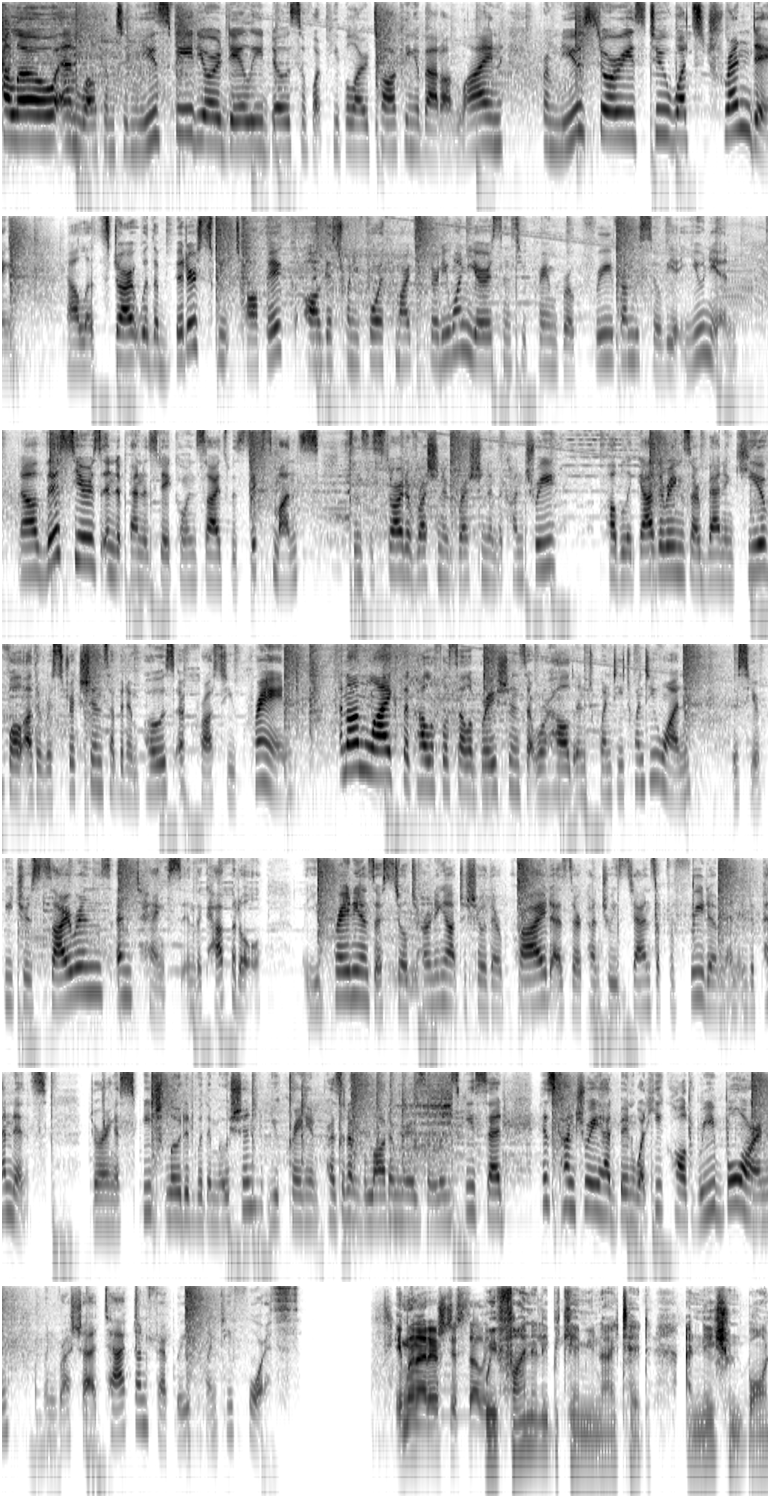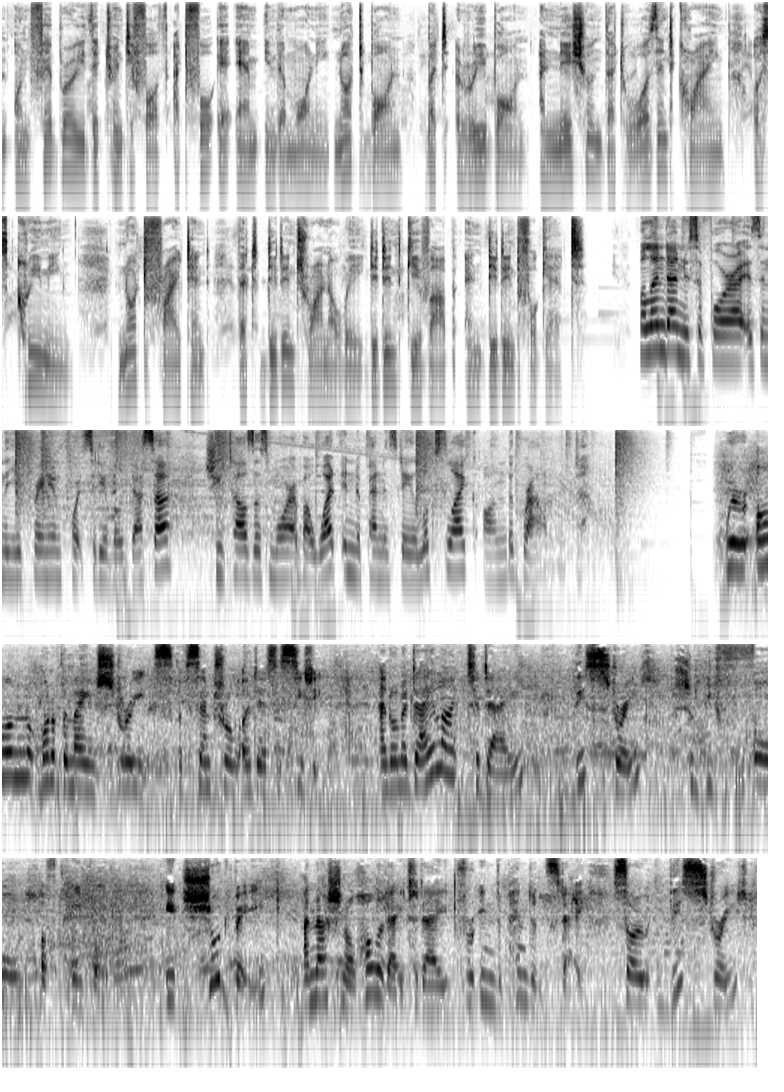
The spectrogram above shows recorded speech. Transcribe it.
Hello and welcome to Newsfeed, your daily dose of what people are talking about online, from news stories to what's trending. Now let's start with a bittersweet topic. August 24th marks 31 years since Ukraine broke free from the Soviet Union. Now this year's Independence Day coincides with six months since the start of Russian aggression in the country. Public gatherings are banned in Kiev while other restrictions have been imposed across Ukraine. And unlike the colorful celebrations that were held in 2021, this year features sirens and tanks in the capital. But Ukrainians are still turning out to show their pride as their country stands up for freedom and independence. During a speech loaded with emotion, Ukrainian President Volodymyr Zelensky said his country had been what he called reborn when Russia attacked on February 24th. We finally became united, a nation born on February the 24th at 4 a.m. in the morning, not born but reborn, a nation that wasn't crying or screaming, not frightened, that didn't run away, didn't give up, and didn't forget. Melinda Nucifora is in the Ukrainian port city of Odessa. She tells us more about what Independence Day looks like on the ground. We're on one of the main streets of central Odessa city, and on a day like today, this street should be full of people. It should be a national holiday today for Independence Day, so this street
